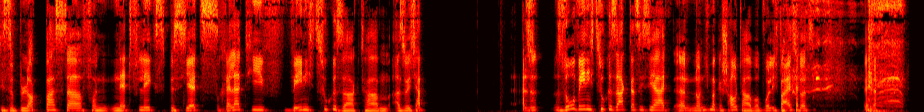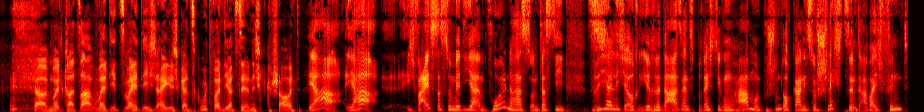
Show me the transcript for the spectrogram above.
diese Blockbuster von Netflix bis jetzt relativ wenig zugesagt haben. Also ich habe also so wenig zugesagt, dass ich sie halt äh, noch nicht mal geschaut habe, obwohl ich weiß, du hast Ja, ich wollte gerade sagen, weil die zwei, die ich eigentlich ganz gut fand, die hast du ja nicht geschaut. Ja, ja, ich weiß, dass du mir die ja empfohlen hast und dass die sicherlich auch ihre Daseinsberechtigung haben und bestimmt auch gar nicht so schlecht sind, aber ich finde,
